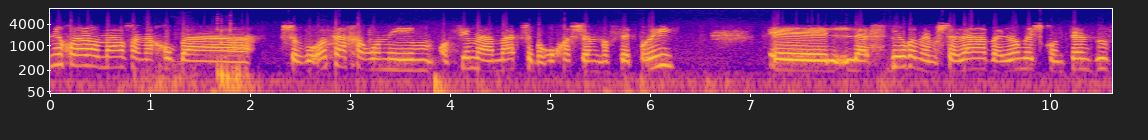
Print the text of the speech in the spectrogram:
אני יכולה לומר שאנחנו בשבועות האחרונים עושים מאמץ שברוך השם נושא פרי, אה, להסביר בממשלה, והיום יש קונצנזוס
